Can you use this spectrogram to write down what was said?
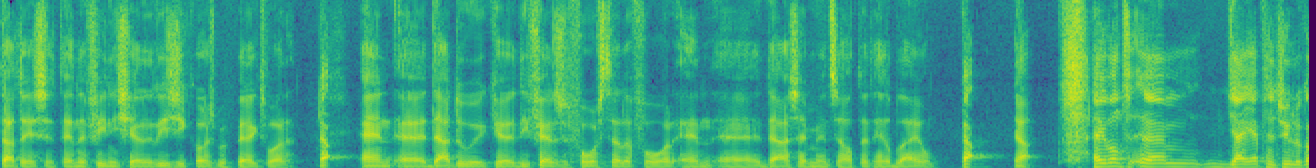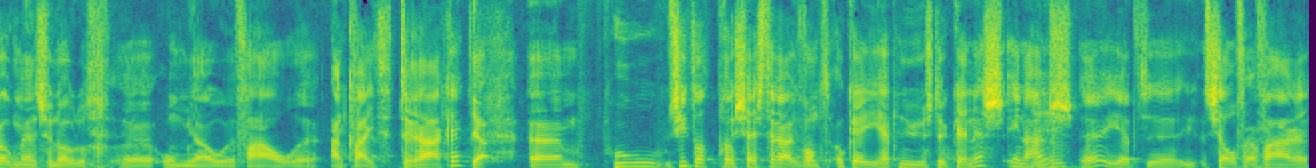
Dat is het. En de financiële risico's beperkt worden. Ja. En eh, daar doe ik eh, diverse voorstellen voor. En eh, daar zijn mensen altijd heel blij om. Ja. Ja. Hey, want ehm, jij hebt natuurlijk ook mensen nodig om jouw verhaal aan kwijt te raken. Ja. Ehm, hoe ziet dat proces eruit? Want oké, je hebt nu een stuk kennis in huis. Mhm. hè? Je hebt zelf ervaren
